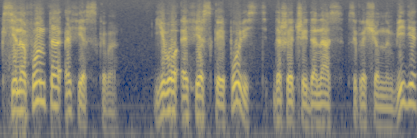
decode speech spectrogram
Ксенофонта Эфесского. Его эфесская повесть, дошедшая до нас в сокращенном виде,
